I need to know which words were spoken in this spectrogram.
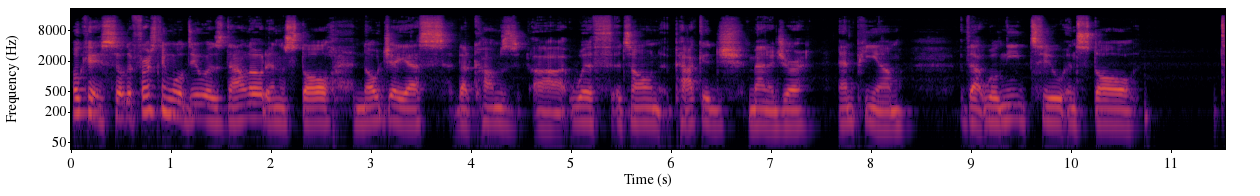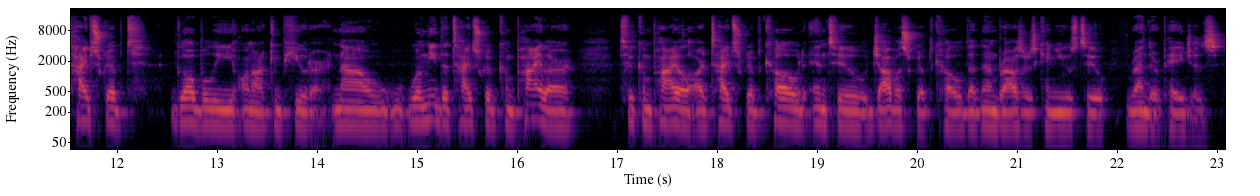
Okay, so the first thing we'll do is download and install Node.js that comes uh, with its own package manager, NPM, that we'll need to install TypeScript globally on our computer. Now, we'll need the TypeScript compiler to compile our TypeScript code into JavaScript code that then browsers can use to render pages.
